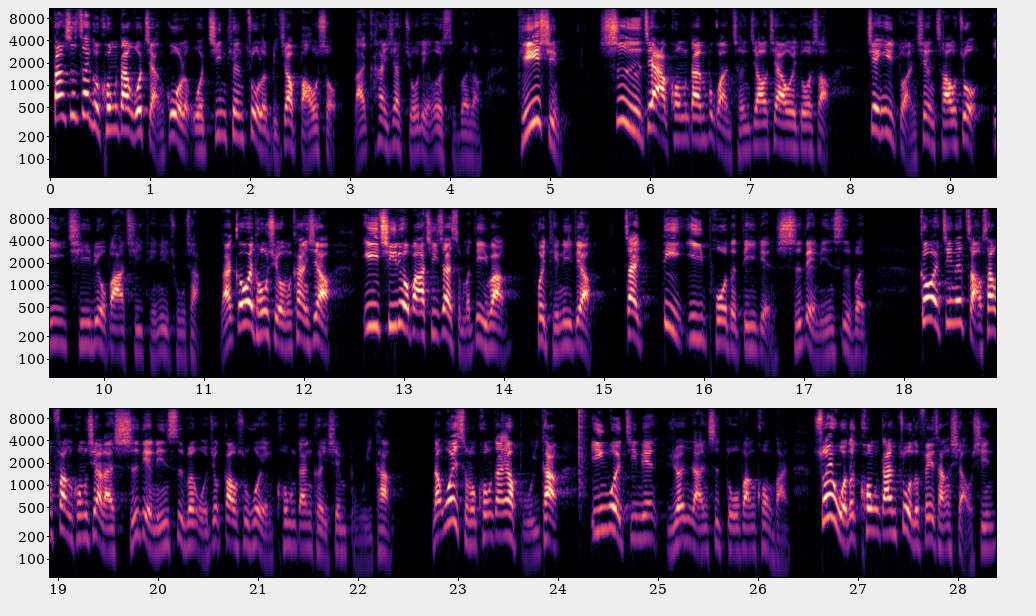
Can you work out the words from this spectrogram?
但是这个空单我讲过了，我今天做的比较保守。来看一下九点二十分了，提醒市价空单不管成交价位多少，建议短线操作一七六八七停利出场。来，各位同学，我们看一下一七六八七在什么地方会停利掉？在第一波的低点十点零四分。各位今天早上放空下来十点零四分，我就告诉会员空单可以先补一趟。那为什么空单要补一趟？因为今天仍然是多方控盘，所以我的空单做的非常小心。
